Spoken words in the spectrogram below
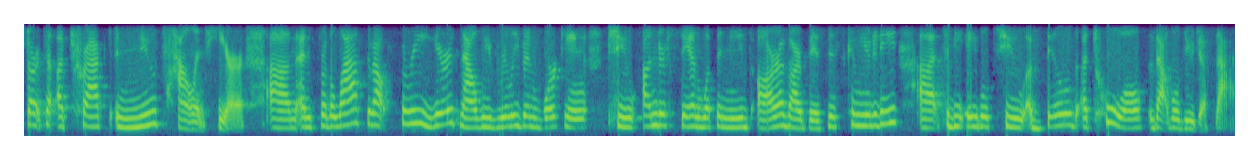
start to attract new talent here? Um, and for the last about three years now, we've really been working to understand what the needs are of our business community uh, to be able to build build a tool that will do just that.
